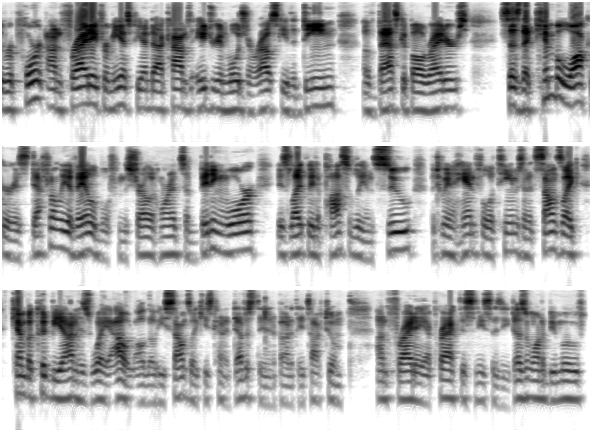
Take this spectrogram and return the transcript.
the report on Friday from ESPN.com's Adrian Wojnarowski, the dean of basketball writers, says that Kemba Walker is definitely available from the Charlotte Hornets. A bidding war is likely to possibly ensue between a handful of teams, and it sounds like Kemba could be on his way out, although he sounds like he's kind of devastated about it. They talked to him on Friday at practice, and he says he doesn't want to be moved.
